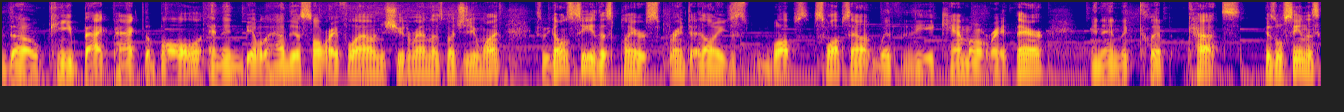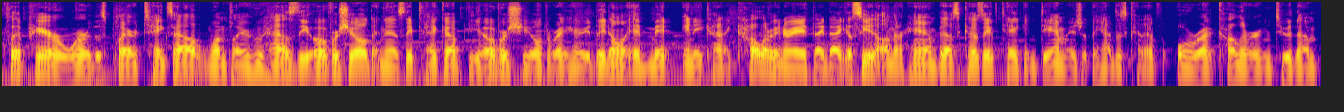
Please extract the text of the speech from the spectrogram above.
though can you backpack the ball and then be able to have the assault rifle out and shoot around as much as you want? Because we don't see this player sprint at all, he just swaps, swaps out with the camo right there, and then the clip cuts. Because we'll see in this clip here where this player takes out one player who has the overshield and as they pick up the overshield right here, they don't emit any kind of coloring or anything like that. You'll see it on their hand, but that's because they've taken damage that they have this kind of aura coloring to them.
